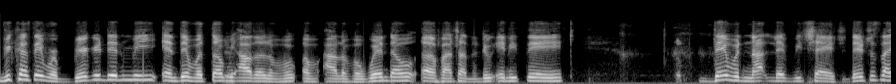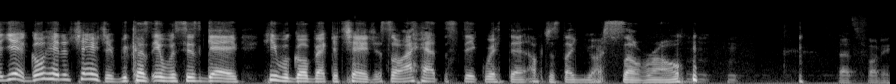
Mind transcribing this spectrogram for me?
because they were bigger than me, and they would throw me out of, the, of out of a window uh, if I tried to do anything. They would not let me change it. They're just like, yeah, go ahead and change it because it was his game. He would go back and change it, so I had to stick with that. I'm just like, you are so wrong. That's funny.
